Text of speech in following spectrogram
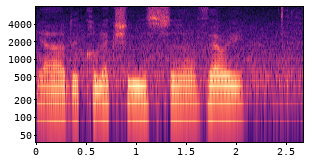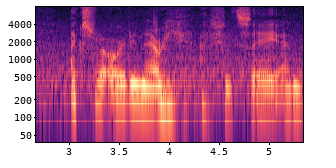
Yeah, the collection is uh, very extraordinary, I should say. And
